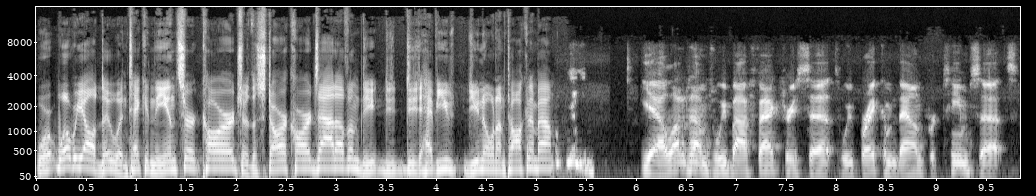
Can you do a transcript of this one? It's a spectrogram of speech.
what were y'all doing? Taking the insert cards or the star cards out of them? Do you, do have you do you know what I'm talking about? Yeah, a lot of times we buy factory sets. We break them down for team sets,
